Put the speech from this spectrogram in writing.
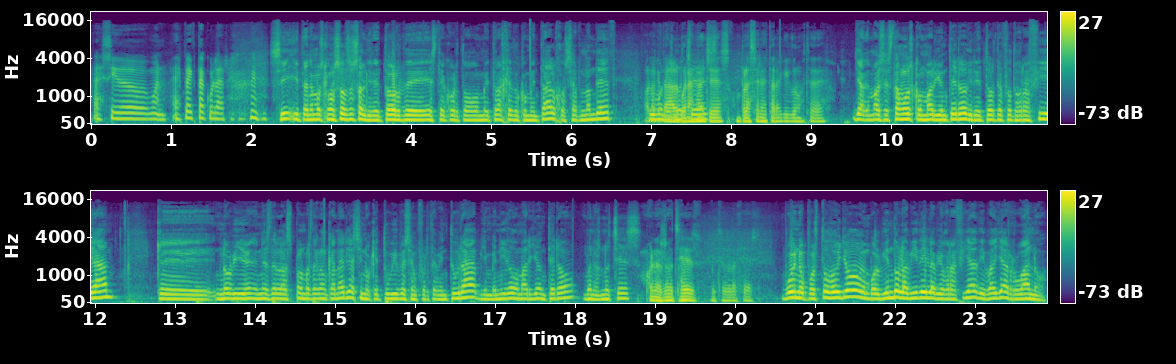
ha sido bueno espectacular. Sí, y tenemos con nosotros al director de este cortometraje documental, José Hernández. Hola, buenas, Noches. buenas noches. Un placer estar aquí con ustedes. Y además estamos con Mario Entero, director de fotografía, que no vive en de las Palmas de Gran Canaria, sino que tú vives en Fuerteventura. Bienvenido, Mario Entero. Buenas noches. Buenas noches, muchas gracias. Bueno, pues todo ello envolviendo la vida y la biografía de Ibaya Ruano.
